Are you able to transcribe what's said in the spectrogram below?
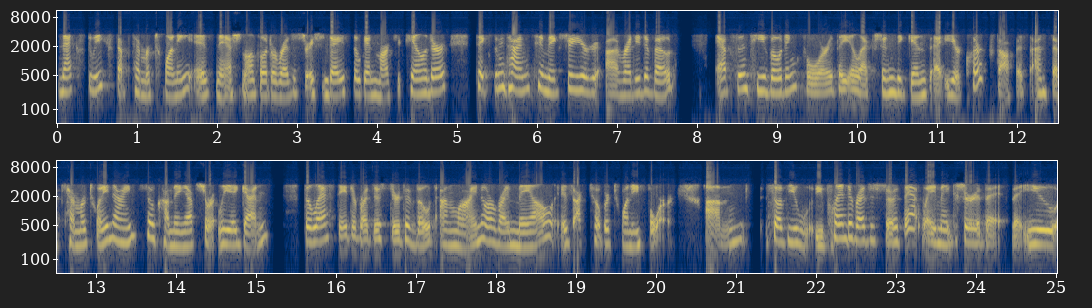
next week, September 20, is National Voter Registration Day. So again, mark your calendar. Take some time to make sure you're uh, ready to vote. Absentee voting for the election begins at your clerk's office on September 29th, so coming up shortly again. The last day to register to vote online or by mail is October 24. Um, so if you, you plan to register that way, make sure that, that you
